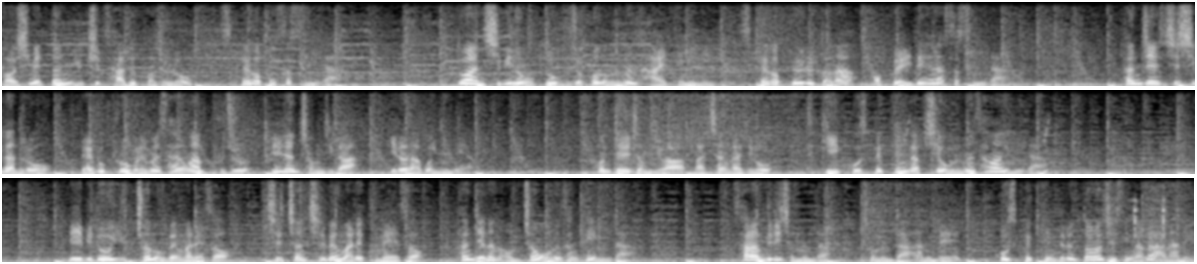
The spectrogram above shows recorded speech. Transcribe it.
더 심했던 64드 퍼즐로 스펙업 했었습니다. 또한 12노목도 무조건 오르는 아이템이니 스펙업 효율을 떠나 업그레이드 해놨었습니다. 현재 실시간으로 외부 프로그램을 사용한 부주 1년 정지가 일어나고 있는데요. 폰텔 정지와 마찬가지로 특히 고스펙템 값이 오르는 상황입니다. 일비도 6,500만에서 7,700만에 구매해서 현재는 엄청 오른 상태입니다. 사람들이 접는다, 접는다 하는데 고스펙템들은 떨어질 생각을 안 하네요.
